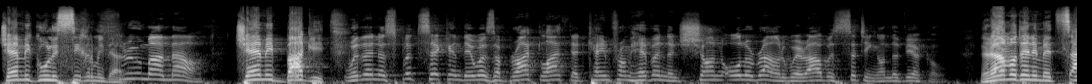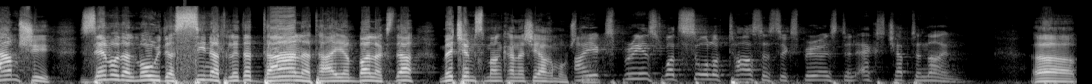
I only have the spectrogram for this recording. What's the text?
ჩემი გულის სიღრმიდან, through my mouth, ჩემი ბაგით, within a split second there was a bright light that came from heaven and shone all around where I was sitting on the vehicle. რამოდენიმე წამში ზემოდან მოვიდა სინათლე და დაანათა აი ამ ბალაკს და მე ჩემს მანქანაში I აღმოჩნდი. experienced what Saul of Tarsus experienced in Acts chapter 9. აა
